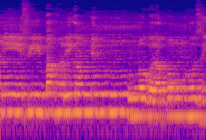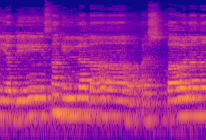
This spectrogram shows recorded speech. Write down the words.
اننی فی بحر غم مغرق حزیدی سہل لنا اشقالنا.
